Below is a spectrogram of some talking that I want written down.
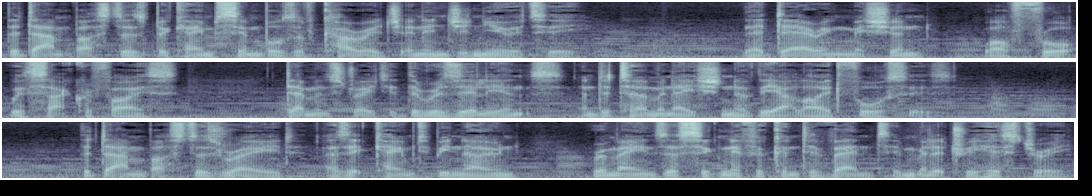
The dambusters became symbols of courage and ingenuity. Their daring mission, while fraught with sacrifice, demonstrated the resilience and determination of the Allied forces. The Dambusters raid, as it came to be known, remains a significant event in military history.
